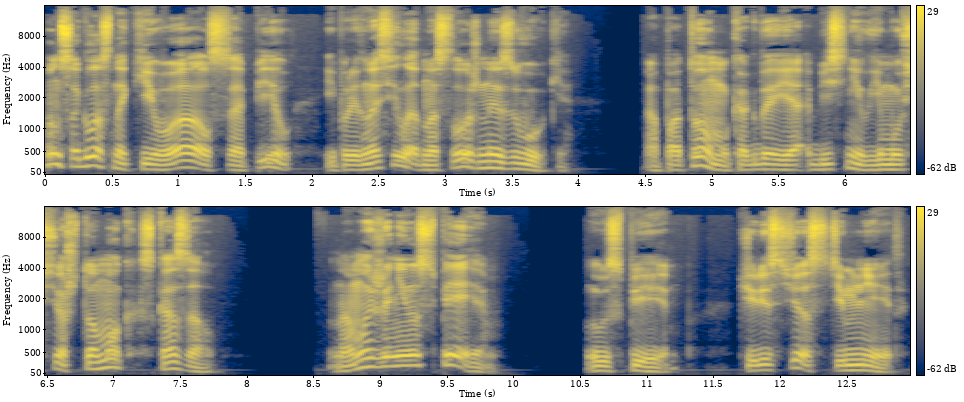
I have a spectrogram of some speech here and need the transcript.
Он согласно кивал, сопел и произносил односложные звуки. А потом, когда я объяснил ему все, что мог, сказал: "Но мы же не успеем". "Успеем. Через час стемнеет.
